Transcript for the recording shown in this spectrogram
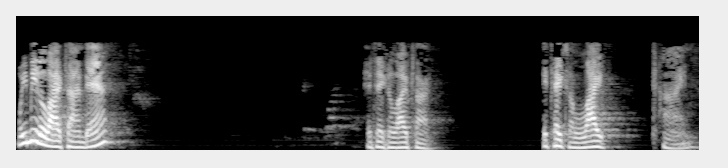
What do you mean a lifetime, Dan? It takes a lifetime. It takes a lifetime.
